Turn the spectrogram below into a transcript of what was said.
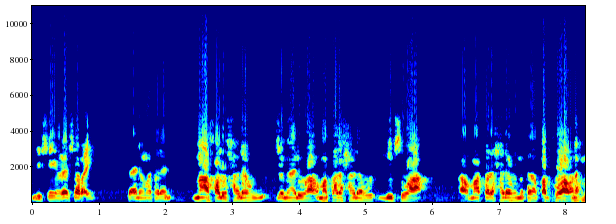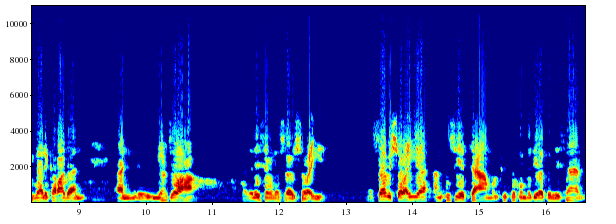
لشيء غير شرعي. فأنه مثلا ما صلح له جمالها أو ما صلح له لبسها أو ما صلح له مثلا طبخها ونحو ذلك أراد أن أن يهجرها. هذا ليس من الأسباب الشرعية. الأسباب الشرعية أن تسيء التعامل تكون بديهة اللسان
